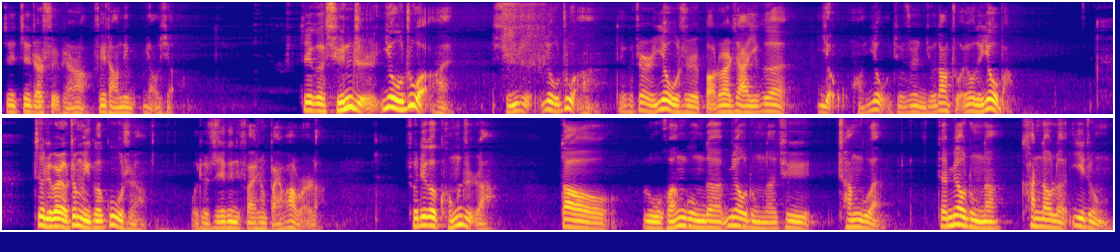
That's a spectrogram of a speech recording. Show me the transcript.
这这点水平啊非常的渺小。这个荀子右作，哎，荀子右作啊，这个字儿右是宝字加一个有啊，右就是你就当左右的右吧。这里边有这么一个故事啊，我就直接给你翻译成白话文了。说这个孔子啊，到鲁桓公的庙中呢去参观，在庙中呢看到了一种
